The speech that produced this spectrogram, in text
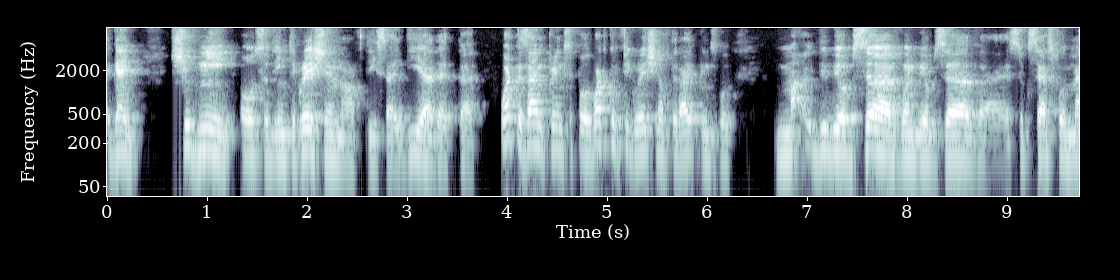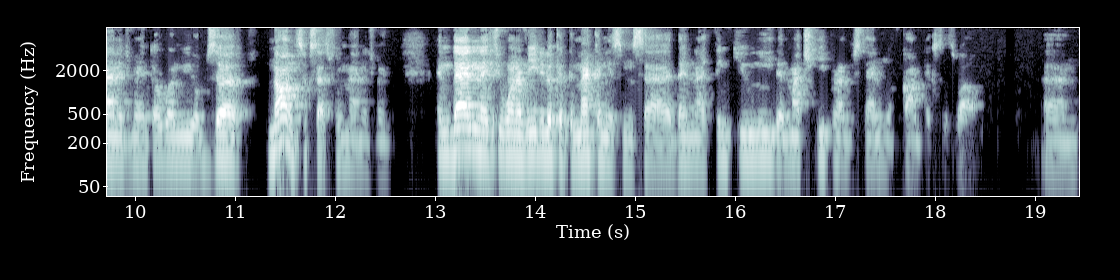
again should need also the integration of this idea that what design principle, what configuration of the right principle do we observe when we observe uh, successful management or when we observe non-successful management? And then if you want to really look at the mechanisms uh, then i think you need a much deeper understanding of context as well. Um,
